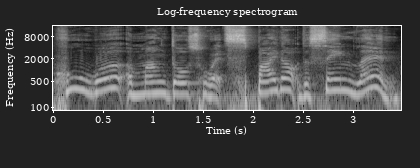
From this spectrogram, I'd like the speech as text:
who were among those who had spied out the same land,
